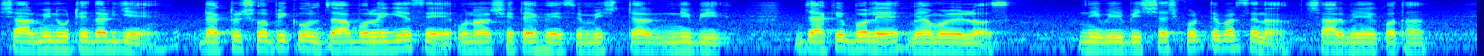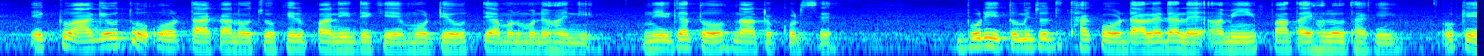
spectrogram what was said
শারমিন উঠে দাঁড়িয়ে, ডাক্তার শফিকুল যা বলে গিয়েছে ওনার সেটাই হয়েছে, মিস্টার নিবিড়। যাকে বলে মেমোরি লস নিবিড় বিশ্বাস করতে পারছে না শারমিনের কথা। একটু আগেও তো ওর তাকানো চোখের পানি দেখে মোটেও তেমন মনে হয়নি। নির্গাত নাটক করছে। বুড়ি, তুমি যদি থাকো ডালে ডালে, আমি পাতায় হলেও থাকি। ওকে,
